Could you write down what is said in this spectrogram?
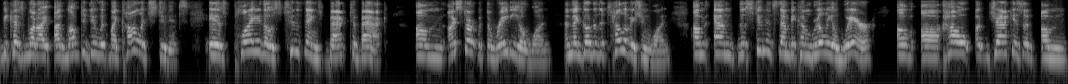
because what I, I love to do with my college students is play those two things back to back. Um, I start with the radio one and then go to the television one. Um, and the students then become really aware of uh, how uh, Jack is an um,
